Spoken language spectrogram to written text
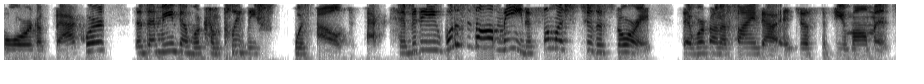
forward or backward? Does that mean that we're completely without activity? What does this all mean? There's so much to the story that we're going to find out in just a few moments.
